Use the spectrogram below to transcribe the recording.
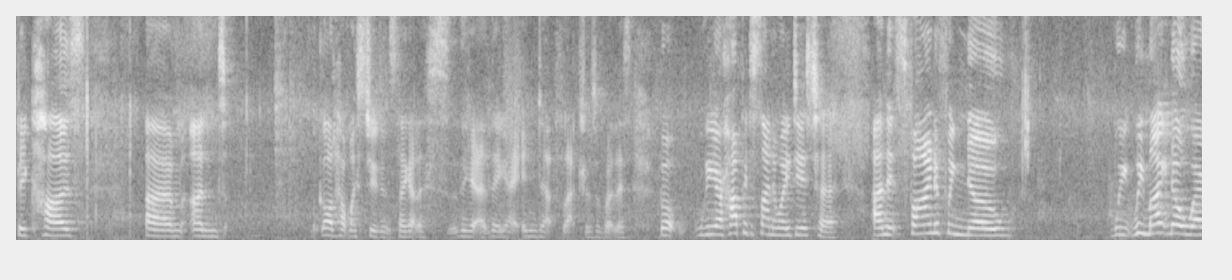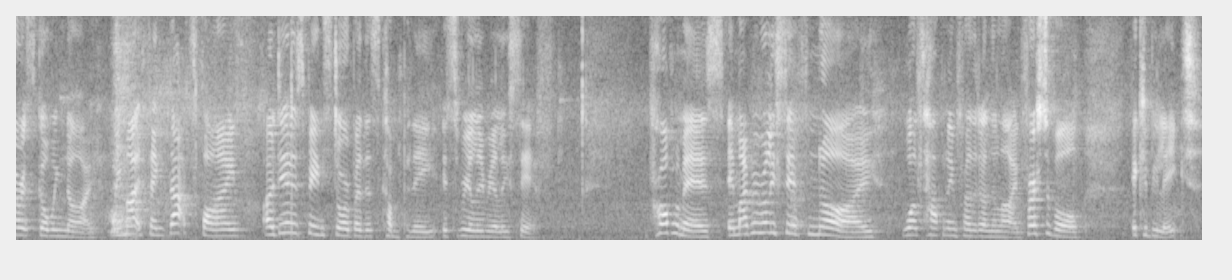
because, um, and God help my students, they get this, they get, they get in-depth lectures about this. But we are happy to sign away data, and it's fine if we know, we, we might know where it's going now. We might think that's fine, our data is being stored by this company, it's really, really safe. Problem is, it might be really safe now, what's happening further down the line? First of all, it could be leaked.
